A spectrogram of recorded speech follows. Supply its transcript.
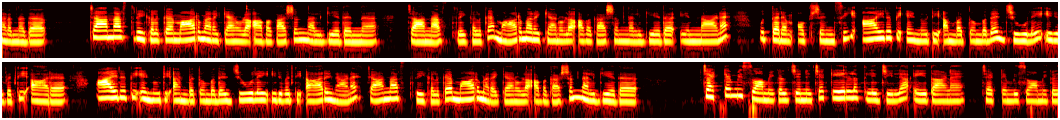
നടന്നത്. ചാന്നാർ സ്ത്രീകൾക്ക് മാറുമറയ്ക്കാനുള്ള അവകാശം നൽകിയതെന്ന് ചാന്നാർ സ്ത്രീകൾക്ക് മാറുമറയ്ക്കാനുള്ള അവകാശം നൽകിയത് എന്നാണ് ഉത്തരം ഓപ്ഷൻ സി ആയിരത്തി എണ്ണൂറ്റി അമ്പത്തൊമ്പത് ജൂലൈ ഇരുപത്തി ആറ് ആയിരത്തി എണ്ണൂറ്റി അൻപത്തൊമ്പത് ജൂലൈ ഇരുപത്തി ആറിനാണ് ചാന്നാർ സ്ത്രീകൾക്ക് മാറുമറയ്ക്കാനുള്ള അവകാശം നൽകിയത്. ചട്ടമ്പി സ്വാമികൾ ജനിച്ച കേരളത്തിലെ ജില്ല ഏതാണ്? ചട്ടമ്പി സ്വാമികൾ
